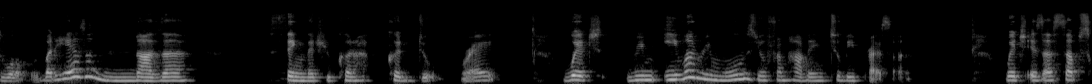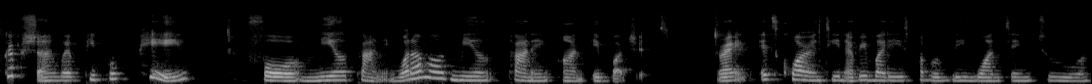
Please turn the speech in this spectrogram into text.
doable. But here's another thing that you could could do, right? Which re- even removes you from having to be present, which is a subscription where people pay for meal planning. What about meal planning on a budget? Right? It's quarantine. Everybody's probably wanting to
